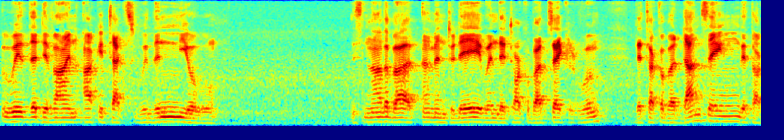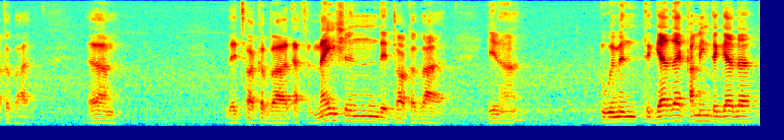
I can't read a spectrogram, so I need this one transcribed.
with the divine architects within your womb. It's not about, I mean, today when they talk about sacred womb, they talk about dancing, they talk about um, They talk about affirmation, they talk about, you know, women together, coming together.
